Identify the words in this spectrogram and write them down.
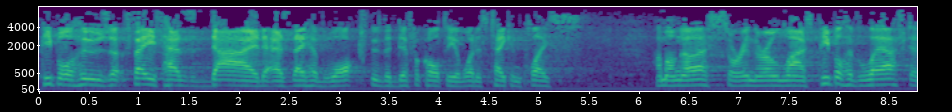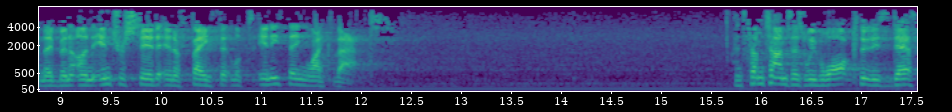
People whose faith has died as they have walked through the difficulty of what has taken place among us or in their own lives. People have left and they've been uninterested in a faith that looks anything like that. And sometimes as we've walked through these deaths,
